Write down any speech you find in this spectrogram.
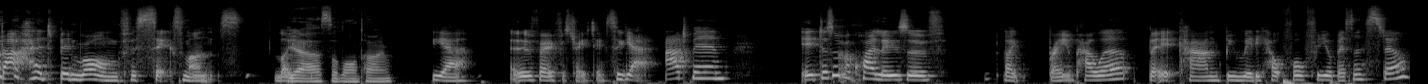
that had been wrong for six months. Like yeah, that's a long time. yeah, it was very frustrating. So yeah, admin, it doesn't require loads of like brain power, but it can be really helpful for your business still.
